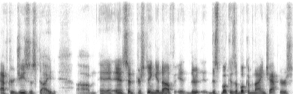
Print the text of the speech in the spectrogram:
after Jesus died. Um, and, and, it's interesting enough. It, there, this book is a book of nine chapters.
